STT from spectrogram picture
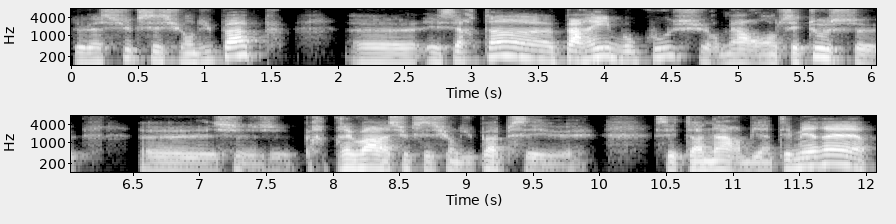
de la succession du pape, euh, et certains parient beaucoup sur, mais alors on le sait tous, euh, prévoir la succession du pape, c'est, un art bien téméraire.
